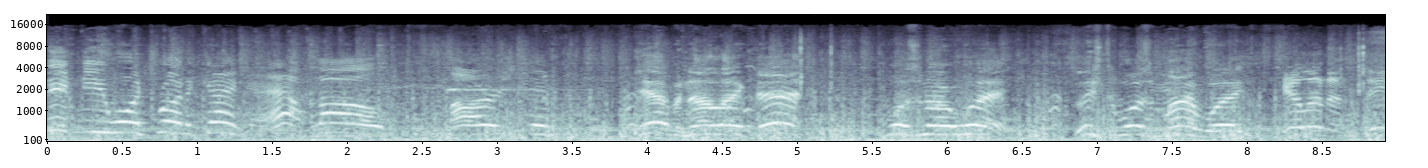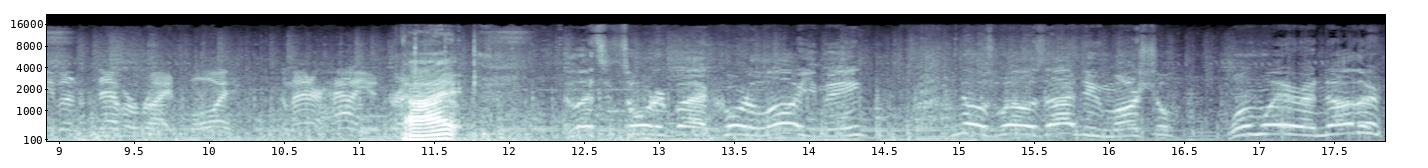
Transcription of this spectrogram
Didn't you once run a gang of outlaws, Marston? Yeah, but not like that. It wasn't our way. At least it wasn't my way. killing and thieving's never right, boy. No matter how you dress. Alright, Unless it's ordered by a court of law, you mean? You know as well as I do, Marshal. One way or another,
